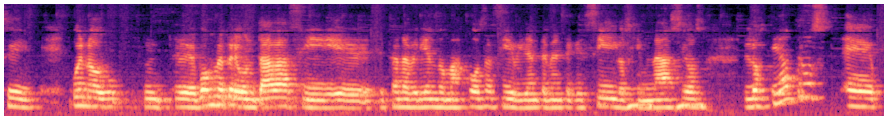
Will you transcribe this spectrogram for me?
Sí, bueno, eh, vos me preguntabas si eh, se están abriendo más cosas, sí, evidentemente que sí, los gimnasios, los teatros, eh,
